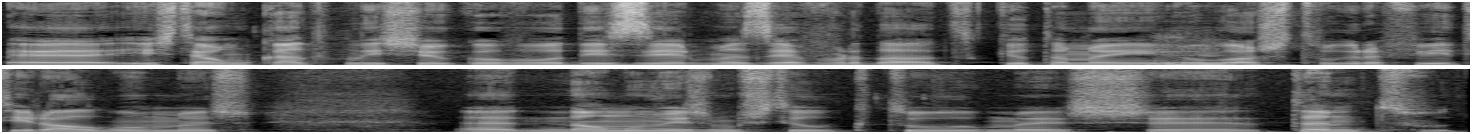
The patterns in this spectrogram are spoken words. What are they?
é, isto é um bocado clichê o que eu vou dizer, mas é verdade. Que eu também uhum. eu gosto de fotografia, tiro algumas, uh, não no mesmo estilo que tu, mas uh, tanto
